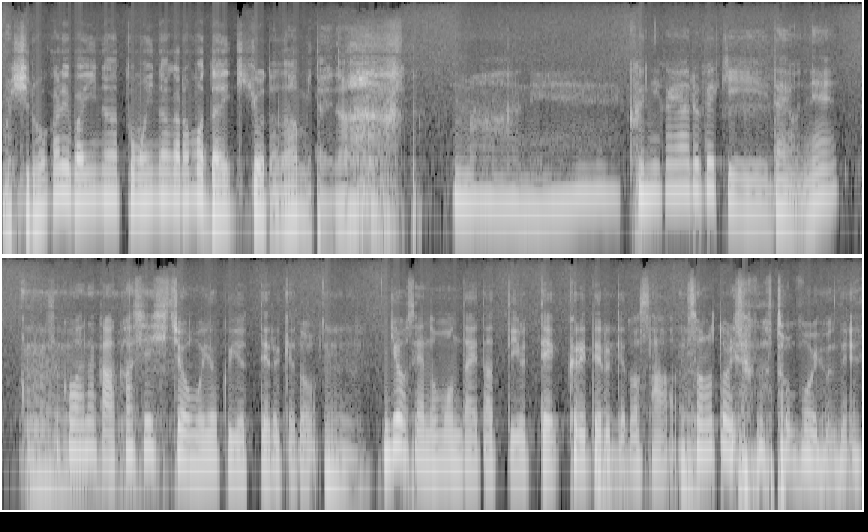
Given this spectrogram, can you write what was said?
まあ、広がればいいなと思いながらも大企業だなみたいな、まあね国がやるべきだよね、そこはなんか明石市長もよく言ってるけどうん。行政の問題だって言ってくれてるけどさ、うん。その通りだなと思うよね。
